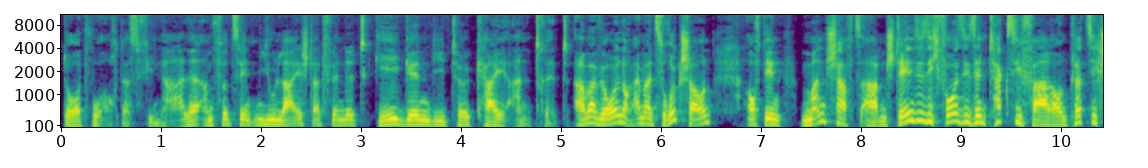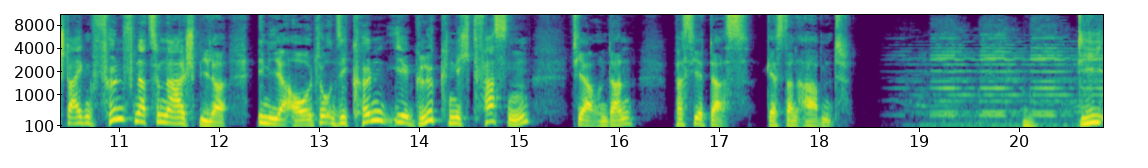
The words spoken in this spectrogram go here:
dort wo auch das Finale am 14. Juli stattfindet, gegen die Türkei antritt. Aber wir wollen noch einmal zurückschauen auf den Mannschaftsabend. Stellen Sie sich vor, Sie sind Taxifahrer und plötzlich steigen fünf Nationalspieler in Ihr Auto und Sie können Ihr Glück nicht fassen. Tja, und dann passiert das gestern Abend. Die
